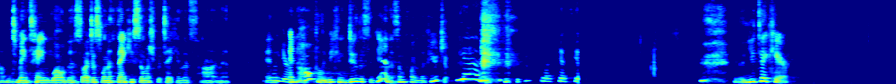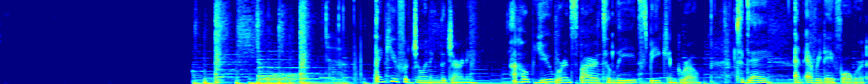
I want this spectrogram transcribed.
um, to maintain wellness. So I just want to thank you so much for taking this time and and, oh, and hopefully we can do this again at some point in the future. Yes. yes, yes, yes. You take care. Thank you for joining the journey. I hope you were inspired to lead, speak, and grow today and every day forward.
